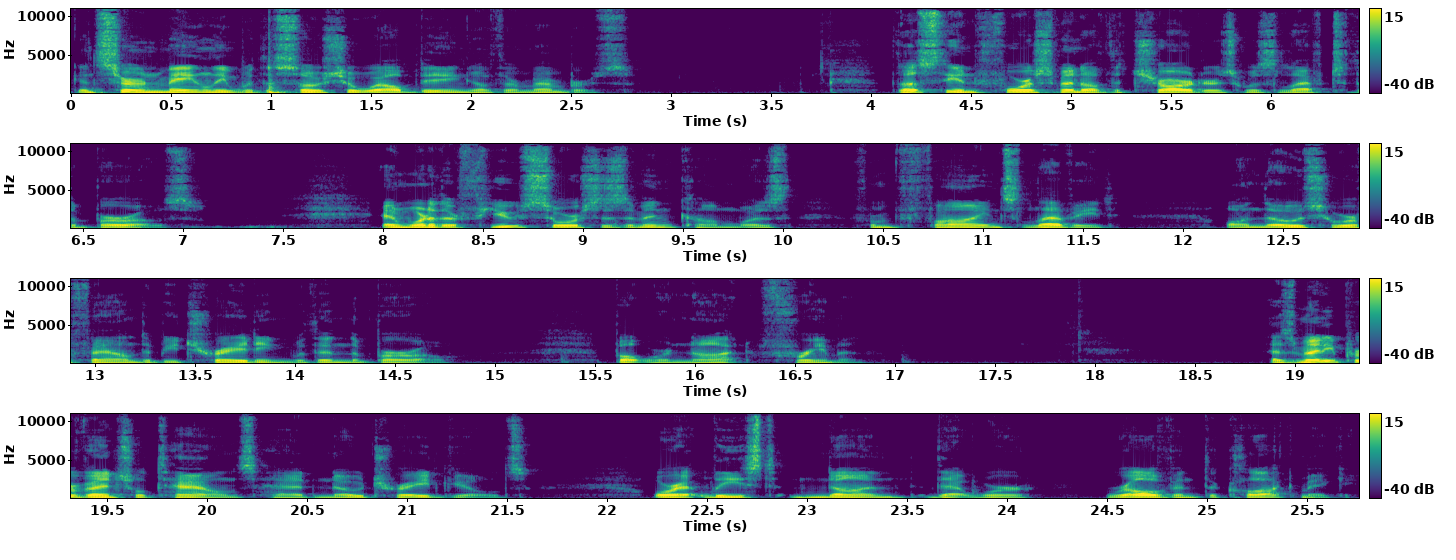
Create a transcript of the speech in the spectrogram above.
concerned mainly with the social well being of their members. Thus, the enforcement of the charters was left to the boroughs, and one of their few sources of income was from fines levied on those who were found to be trading within the borough but were not freemen. As many provincial towns had no trade guilds, or at least none that were relevant to clockmaking.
